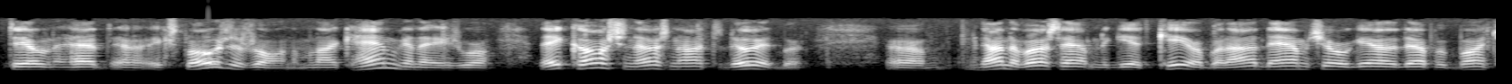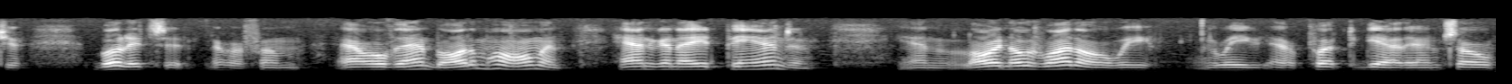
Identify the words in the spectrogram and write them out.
still had uh, explosives on them, like hand grenades. Well, they cautioned us not to do it, but um, none of us happened to get killed. But I damn sure gathered up a bunch of bullets that were from over there and brought them home, and hand grenade pins, and and Lord knows what all we we uh, put together. And so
